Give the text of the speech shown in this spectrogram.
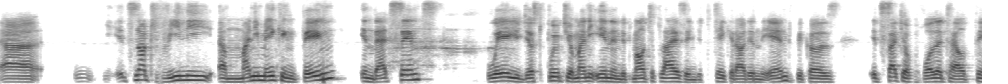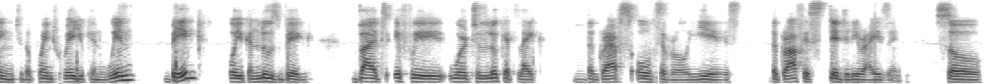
Uh, it's not really a money making thing in that sense, where you just put your money in and it multiplies and you take it out in the end, because it's such a volatile thing to the point where you can win big or you can lose big. But if we were to look at like the graphs over several years, the graph is steadily rising. So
